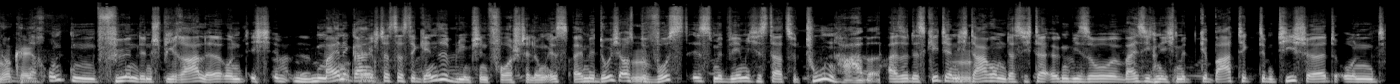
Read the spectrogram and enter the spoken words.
okay. nach unten führenden Spirale. Und ich äh, meine okay. gar nicht, dass das eine Gänseblümchen-Vorstellung ist, weil mir durchaus hm. bewusst ist, mit wem ich es da zu tun habe. Also das geht ja nicht hm. darum, dass ich da irgendwie so, weiß ich nicht, mit gebartigtem T-Shirt und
